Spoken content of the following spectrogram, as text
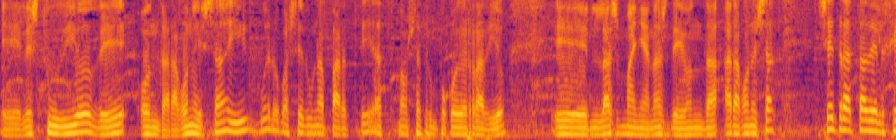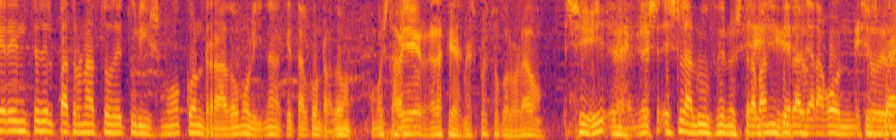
eh, el estudio de Onda Aragonesa y bueno, va a ser una parte, vamos a hacer un poco de radio en las mañanas de Onda Aragonesa se trata del gerente del patronato de turismo, Conrado Molina. ¿Qué tal, Conrado? ¿Cómo estás? Javier, gracias. Me has puesto colorado. Sí, es, la luz de nuestra bandera de Aragón que está,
